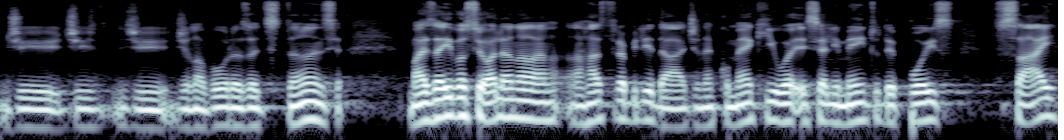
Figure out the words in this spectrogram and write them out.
de, de, de, de lavouras à distância, mas aí você olha na, na rastreabilidade, né? como é que esse alimento depois sai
